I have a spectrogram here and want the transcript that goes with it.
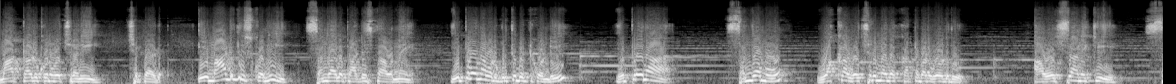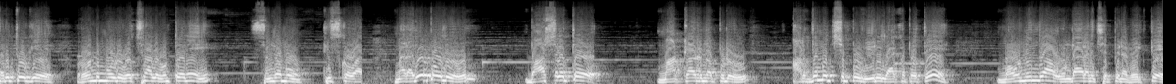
మాట్లాడుకునవచ్చునని చెప్పాడు. ఈ మాట తీసుకొని సంఘాలు పాటిస్తా ఉన్నాయి. ఎప్పుడైనా వాడు గుర్తుపెట్టుకోండి. ఎప్పుడైనా సంఘము ఒక వచనం మీద కట్టబడకూడదు. ఆ వచనానికి సరితూగే రెండు మూడు వచనాలు ఉంటేనే సంఘము తీసుకోవాలి. మరి అదే పోదు భాషలతో మాట్లాడినప్పుడు అర్థము చెప్పు వీలు లేకపోతే మౌనంగా ఉండాలని చెప్పిన వ్యక్తే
